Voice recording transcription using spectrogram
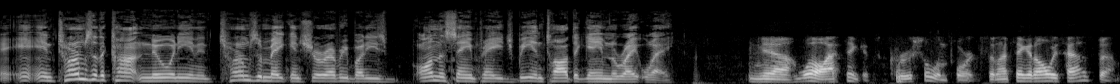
In terms of the continuity and in terms of making sure everybody's on the same page, being taught the game the right way. Yeah, well, I think it's crucial importance, and I think it always has been.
